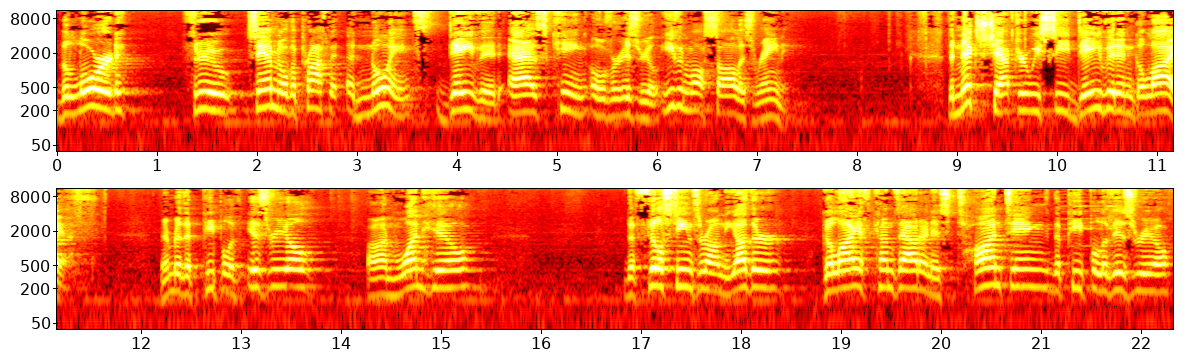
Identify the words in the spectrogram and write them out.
the Lord, through Samuel the prophet, anoints David as king over Israel, even while Saul is reigning. The next chapter, we see David and Goliath. Remember, the people of Israel are on one hill, the Philistines are on the other. Goliath comes out and is taunting the people of Israel.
